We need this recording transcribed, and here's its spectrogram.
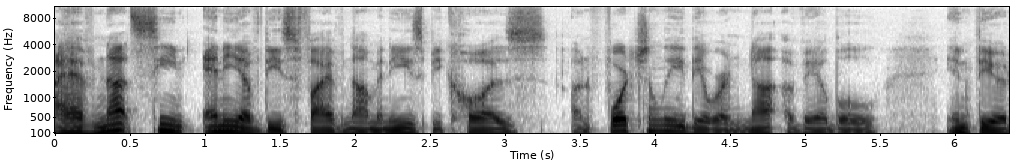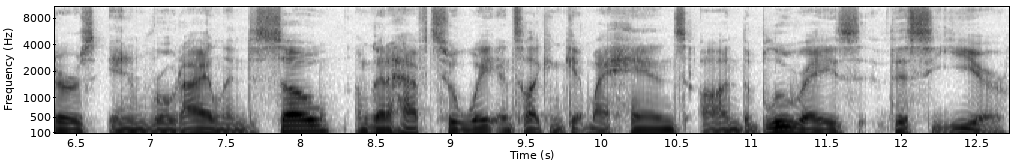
I have not seen any of these five nominees because, unfortunately, they were not available in theaters in Rhode Island. So I'm going to have to wait until I can get my hands on the Blu rays this year.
